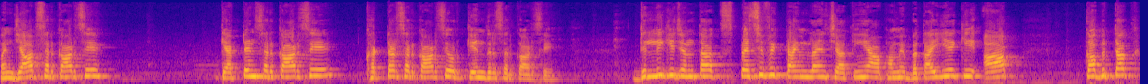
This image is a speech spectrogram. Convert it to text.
पंजाब सरकार से कैप्टन सरकार से, खट्टर सरकार से और केंद्र सरकार से। दिल्ली की जनता स्पेसिफिक टाइमलाइंस चाहती है। आप हमें बताइए कि आप कब तक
